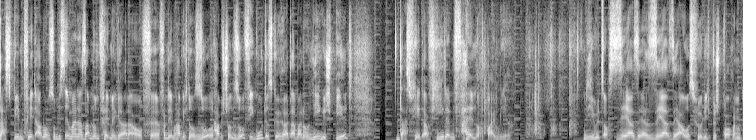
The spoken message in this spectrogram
Das Spiel fehlt auch noch so ein bisschen in meiner Sammlung, fällt mir gerade auf. Äh, von dem habe ich noch so, habe ich schon so viel Gutes gehört, aber noch nie gespielt. Das fehlt auf jeden Fall noch bei mir. Und hier wird es auch sehr, sehr, sehr, sehr ausführlich besprochen.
